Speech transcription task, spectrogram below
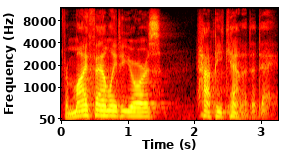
From my family to yours, happy Canada Day.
